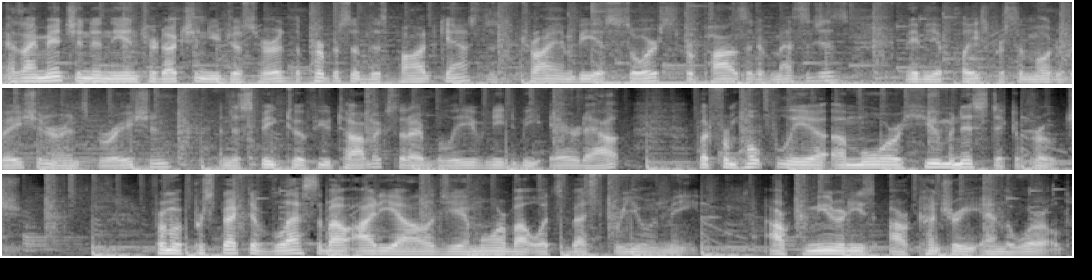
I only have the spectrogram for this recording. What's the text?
As I mentioned in the introduction you just heard, the purpose of this podcast is to try and be a source for positive messages, maybe a place for some motivation or inspiration, and to speak to a few topics that I believe need to be aired out, but from hopefully a, a more humanistic approach. From a perspective less about ideology and more about what's best for you and me, our communities, our country, and the world.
